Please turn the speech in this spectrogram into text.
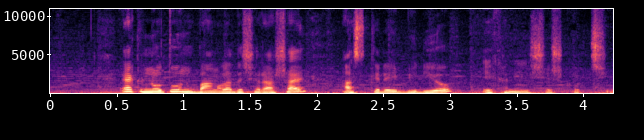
এক নতুন বাংলাদেশের আশায় আজকের এই ভিডিও এখানেই শেষ করছি।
